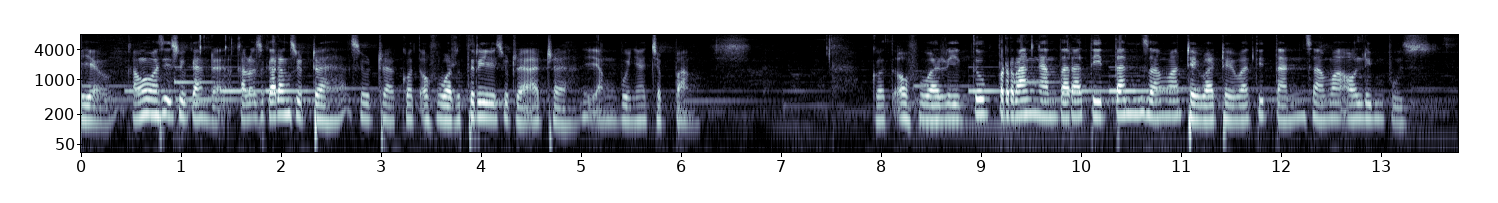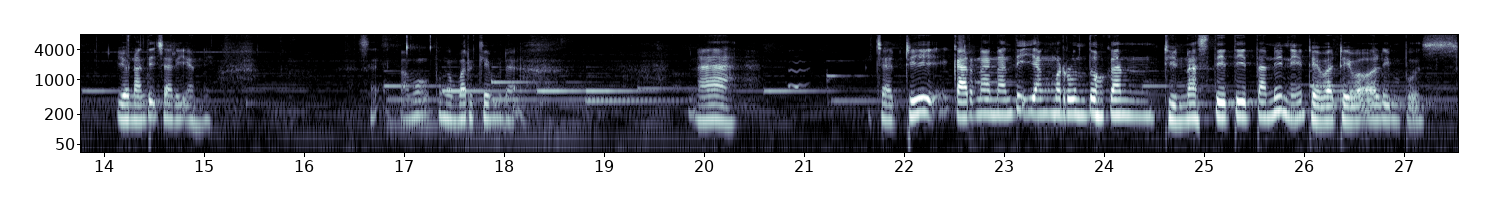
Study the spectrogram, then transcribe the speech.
Ayo, kamu masih suka enggak? Kalau sekarang sudah sudah God of War 3 sudah ada yang punya Jepang. God of War itu perang antara Titan sama dewa-dewa Titan sama Olympus. Yo nanti carian nih. Kamu penggemar game enggak? Nah, jadi karena nanti yang meruntuhkan dinasti Titan ini dewa-dewa Olympus,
